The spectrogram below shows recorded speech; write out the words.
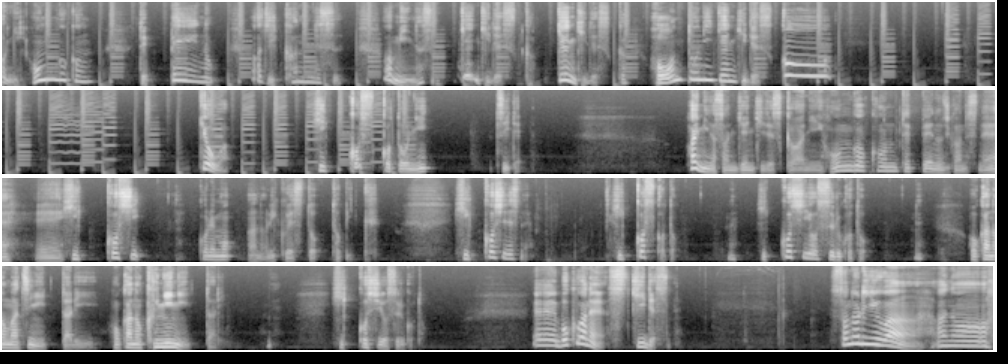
お日本語コンてっぺいの。お時間です。お皆さん元気ですか？元気ですか？本当に元気ですか？今日は引っ越すことについて。はい皆さん元気ですか？日本語コンテッペイの時間ですね、えー引っ越し。これもあのリクエストトピック。引っ越しですね。引っ越すこと、ね、引っ越しをすること、ね、他の町に行ったり他の国に行ったり。ね。引っ越しをすること、えー僕はね好きですね。その理由はあの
